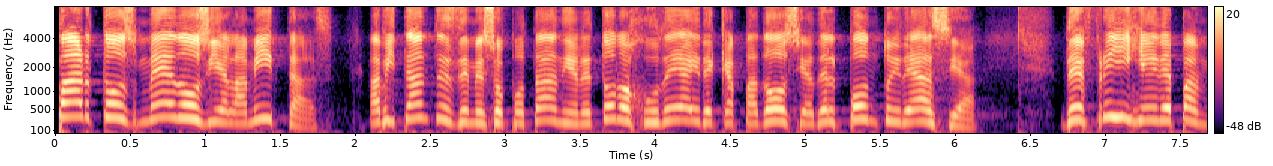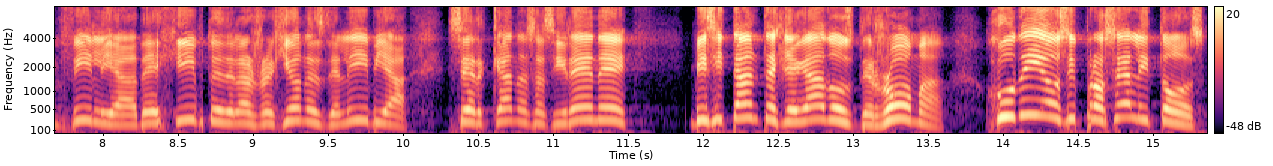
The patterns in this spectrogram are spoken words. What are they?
Partos, medos y elamitas, habitantes de Mesopotamia, de toda Judea y de Capadocia, del Ponto y de Asia, de Frigia y de Panfilia, de Egipto y de las regiones de Libia cercanas a Sirene, visitantes llegados de Roma, judíos y prosélitos,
